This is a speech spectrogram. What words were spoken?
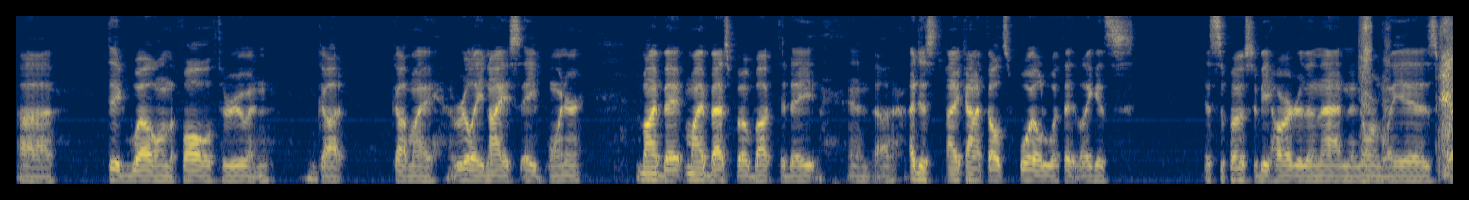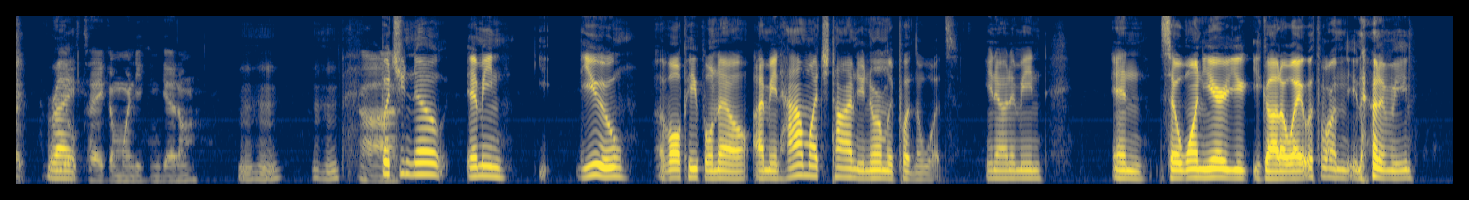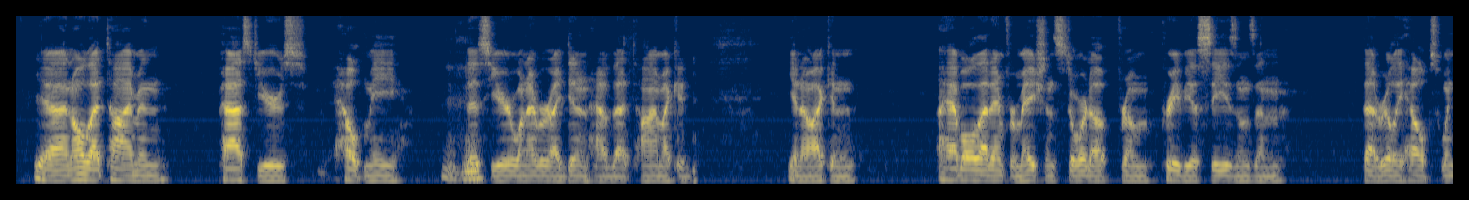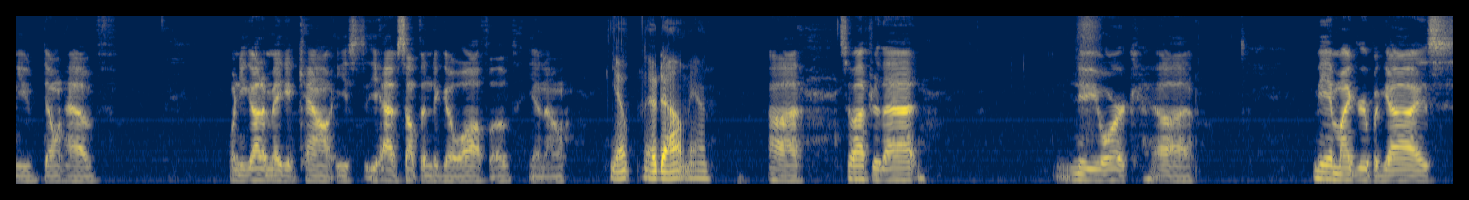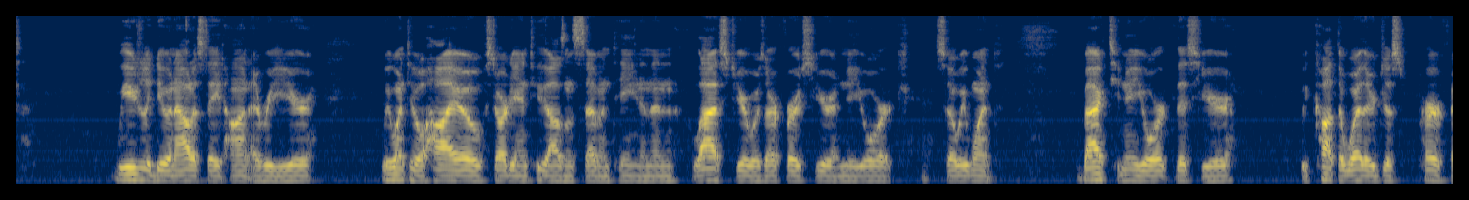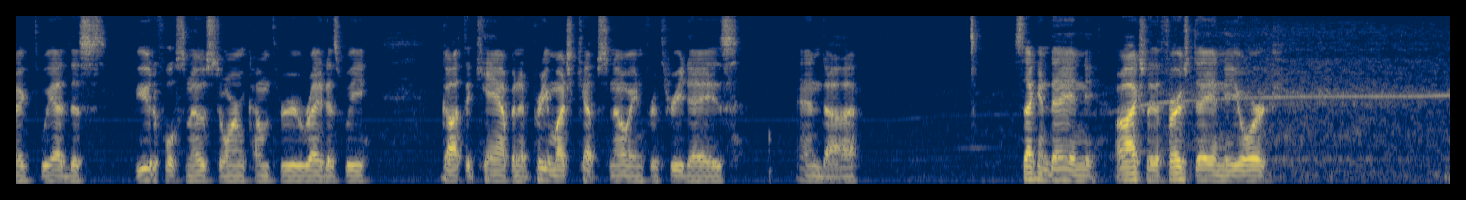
uh, did well on the follow through and got got my really nice eight pointer, my be- my best bow buck to date. And uh, I just I kind of felt spoiled with it, like it's it's supposed to be harder than that, and it normally is. But Right. take them when you can get them. Mm-hmm. Mm-hmm. Uh, But you know, I mean, y- you of all people know. I mean, how much time do you normally put in the woods? You know what I mean? And so one year you you got away with one. You know what I mean? yeah, and all that time in past years helped me Mhm. this year whenever I didn't have that time I could you know I can I have all that information stored up from previous seasons and that really helps when you don't have when you got to make it count you you have something to go off of you know Yep, no doubt, man. Uh so after that New York uh me and my group of guys we usually do an out of state hunt every year we went to Ohio starting in 2017, and then last year was our first year in New York. So we went back to New York this year. We caught the weather just perfect. We had this beautiful snowstorm come through right as we got to camp, and it pretty much kept snowing for three days. And uh, second day in, oh, actually the first day in New York,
